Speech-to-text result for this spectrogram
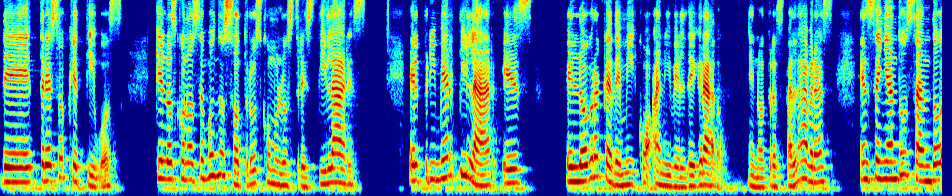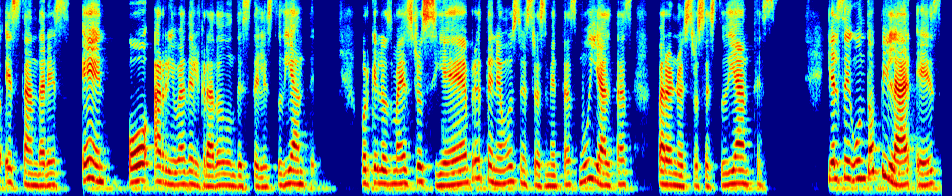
de tres objetivos que los conocemos nosotros como los tres pilares. El primer pilar es el logro académico a nivel de grado. En otras palabras, enseñando usando estándares en o arriba del grado donde esté el estudiante, porque los maestros siempre tenemos nuestras metas muy altas para nuestros estudiantes. Y el segundo pilar es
